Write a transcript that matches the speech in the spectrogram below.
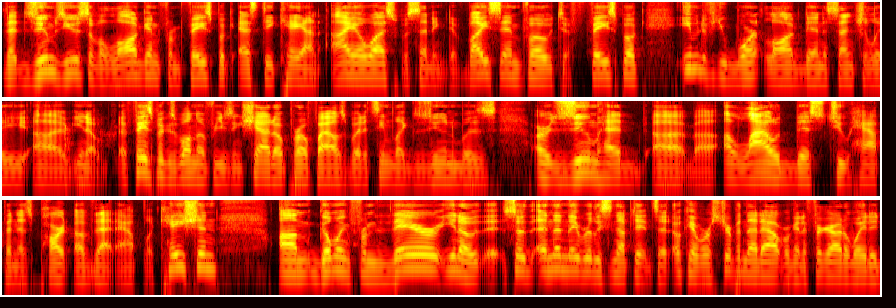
that Zoom's use of a login from Facebook SDK on iOS was sending device info to Facebook, even if you weren't logged in. Essentially, uh, you know, Facebook is well known for using shadow profiles, but it seemed like Zoom was or Zoom had uh, uh, allowed this to happen as part of that application. Um, going from there, you know, so and then they released an update and said, okay, we're stripping that out. We're going to figure out a way to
